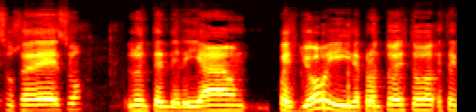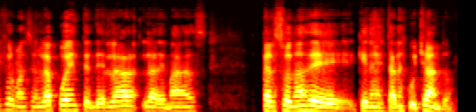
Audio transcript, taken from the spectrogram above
sucede eso, lo entendería pues yo y de pronto esto, esta información la puede entender las la demás personas de, que nos están escuchando.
